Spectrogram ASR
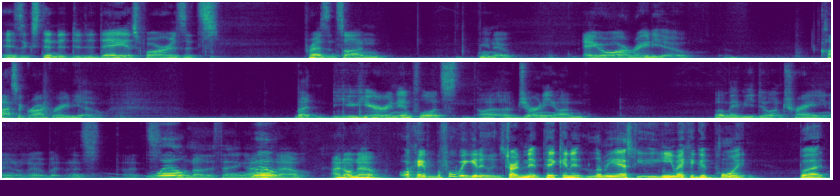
is extended to today as far as its presence on, you know, AOR radio, classic rock radio. But do you hear an influence uh, of Journey on? Well, maybe you do on Train. I don't know, but that's that's Well- a whole other thing. I well- don't know. I don't know. Okay, before we get it, start nitpicking it, let me ask you. You make a good point, but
